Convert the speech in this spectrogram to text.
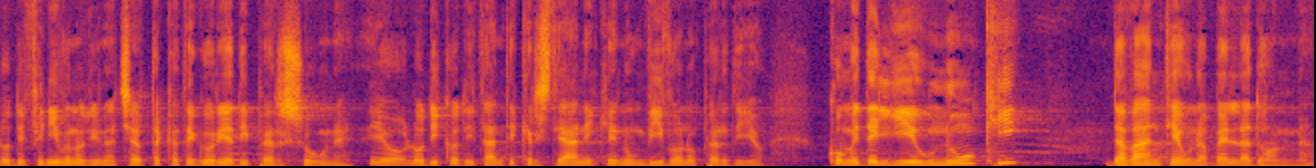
lo definivano di una certa categoria di persone, io lo dico di tanti cristiani che non vivono per Dio, come degli eunuchi davanti a una bella donna,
